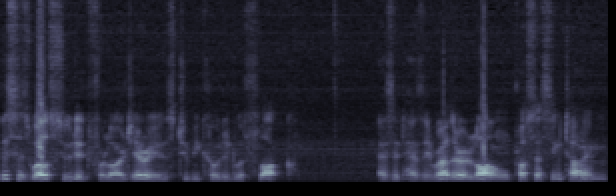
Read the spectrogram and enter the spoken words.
This is well suited for large areas to be coated with flock, as it has a rather long processing time,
